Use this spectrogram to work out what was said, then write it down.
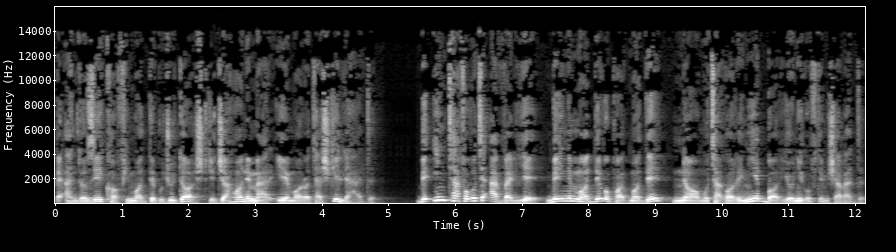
به اندازه کافی ماده وجود داشت که جهان مرئی ما را تشکیل دهد به این تفاوت اولیه بین ماده و پادماده نامتقارنی باریونی گفته می شود.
